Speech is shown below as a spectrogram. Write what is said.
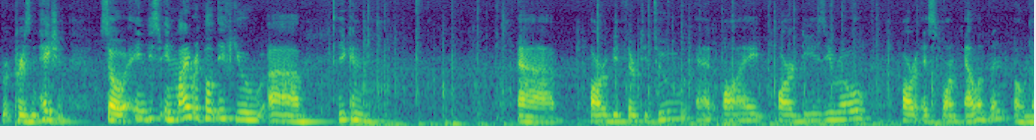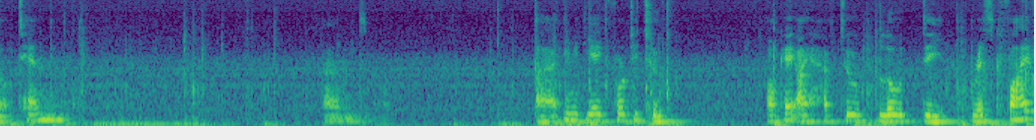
representation. So in this in my REPL, if you uh, you can uh, RV32 add i rd0 RS1 11, oh no, 10, and uh, immediate 42. Okay, I have to load the RISC-V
